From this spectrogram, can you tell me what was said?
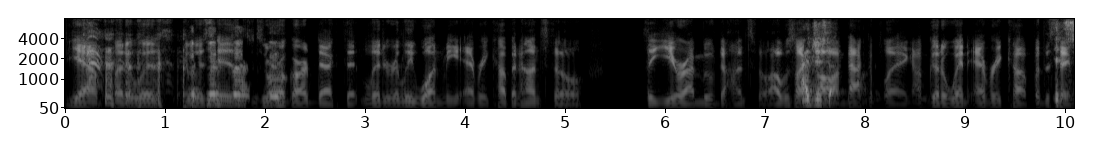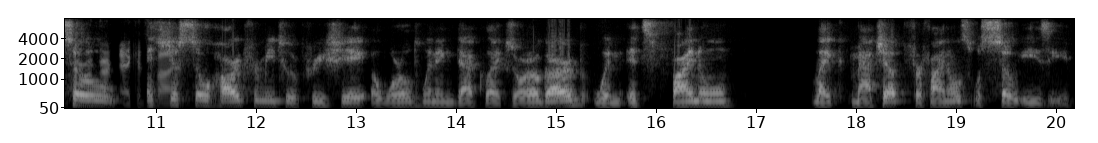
Yeah, but it was it was his the- the- Zorogarb deck that literally won me every cup in Huntsville. The year I moved to Huntsville, I was like, I just- "Oh, I'm back to playing. I'm gonna win every cup with the It's same so- Zorogarb deck." It's, It's fine. just so hard for me to appreciate a world-winning deck like Zorogarb when its final like matchup for finals was so easy.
